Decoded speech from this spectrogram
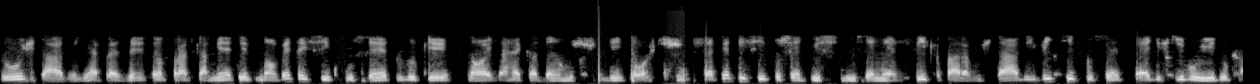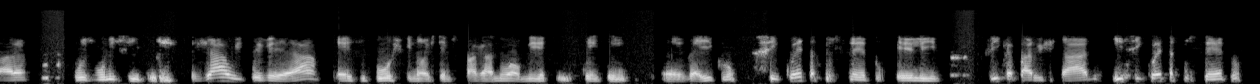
do Estado. Ele representa praticamente 95% do que nós arrecadamos de impostos. 75% do ICMS fica para o Estado e 25% é distribuído para os municípios. Já o IPVA, é esse imposto que nós temos que pagar anualmente quem tem é, veículo, 50% ele fica para o Estado e 50%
